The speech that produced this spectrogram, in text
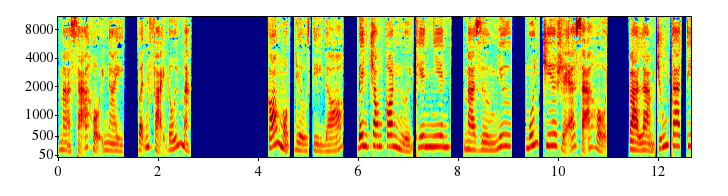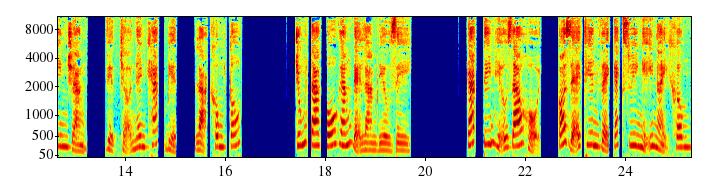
mà xã hội này vẫn phải đối mặt. Có một điều gì đó bên trong con người thiên nhiên mà dường như muốn chia rẽ xã hội và làm chúng ta tin rằng việc trở nên khác biệt là không tốt. Chúng ta cố gắng để làm điều gì? Các tín hiểu giáo hội có dễ thiên về cách suy nghĩ này không?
